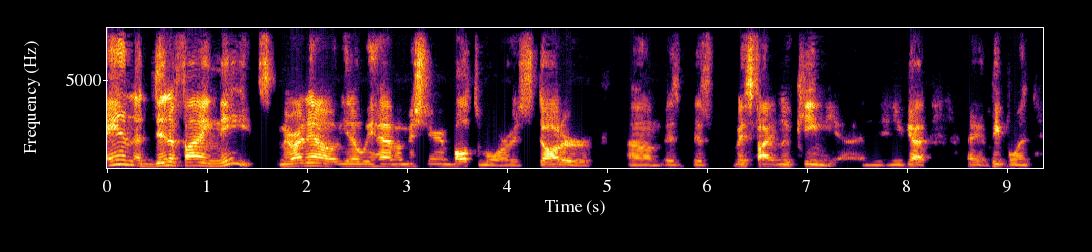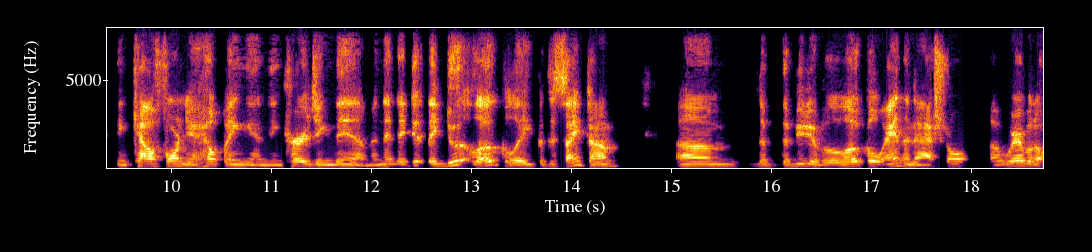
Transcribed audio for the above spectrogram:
and identifying needs. I mean, right now, you know, we have a missionary in Baltimore whose daughter um, is, is is fighting leukemia, and, and you got uh, people in, in California helping and encouraging them, and then they do they do it locally, but at the same time, um, the the beauty of the local and the national uh, we're able to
